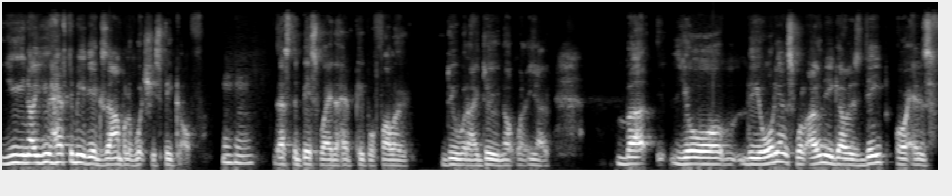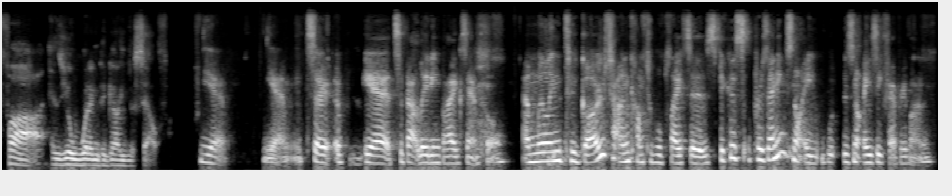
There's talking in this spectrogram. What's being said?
you, you know you have to be the example of what you speak of. Mm-hmm. That's the best way to have people follow. Do what I do, not what you know. But your the audience will only go as deep or as far as you're willing to go yourself. Yeah, yeah. So uh, yeah, it's about leading by example and willing to go to uncomfortable places because presenting is not is not easy for everyone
